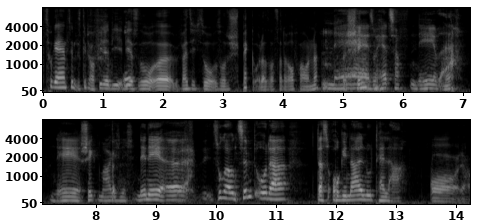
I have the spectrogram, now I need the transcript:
Zu gern sind. Es gibt auch viele, die, die Oh. es so, äh, weiß ich, so, so Speck oder sowas da draufhauen, ne? Nee, so herzhaft. Nee, ach, nee, Schinken mag ich nicht. Nee, nee, äh, Zucker und Zimt oder das Original Nutella. Oh, ja.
